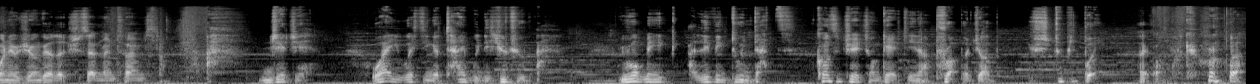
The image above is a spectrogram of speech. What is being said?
when he was younger that she said many times. Ah, JJ, why are you wasting your time with this YouTube? Ah, you won't make a living doing that. Concentrate on getting a proper job, you stupid boy. Like, oh my god.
